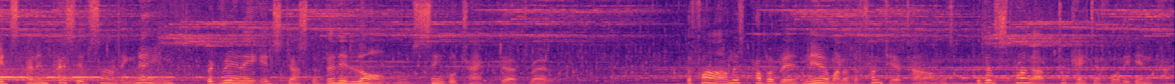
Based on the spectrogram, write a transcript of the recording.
It's an impressive sounding name, but really it's just a very long single-track dirt road. The farm is probably near one of the frontier towns that have sprung up to cater for the incomers.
